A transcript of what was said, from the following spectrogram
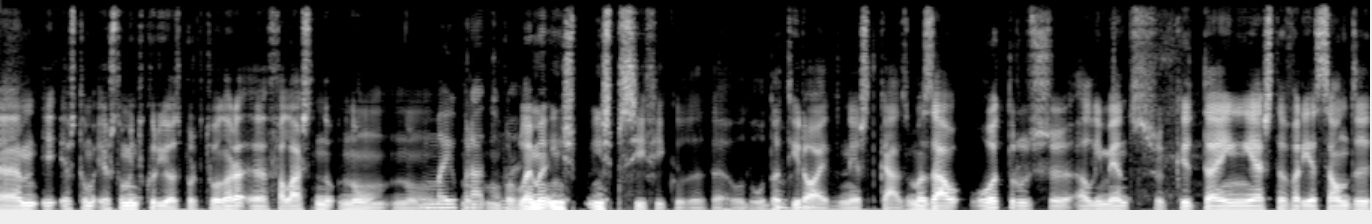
Um, eu, estou, eu, estou, muito curioso, porque tu agora uh, falaste num, num, prato, num é? problema em, específico, da, o da uhum. tiroide, neste caso, mas há outros uh, alimentos que têm esta variação de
